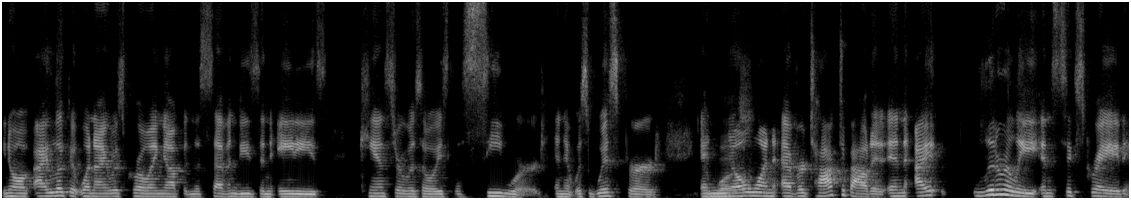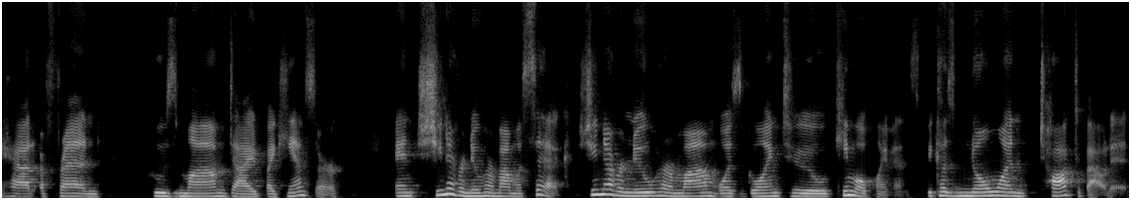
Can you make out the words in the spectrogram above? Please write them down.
You know, I look at when I was growing up in the 70s and 80s, cancer was always the C word and it was whispered and was. no one ever talked about it. And I literally in 6th grade had a friend whose mom died by cancer and she never knew her mom was sick. She never knew her mom was going to chemo appointments because no one talked about it.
